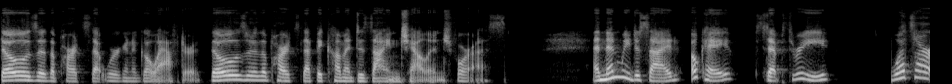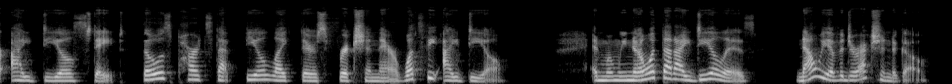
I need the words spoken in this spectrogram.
Those are the parts that we're going to go after. Those are the parts that become a design challenge for us. And then we decide, okay, step three, what's our ideal state? Those parts that feel like there's friction there. What's the ideal? And when we know what that ideal is, now we have a direction to go.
